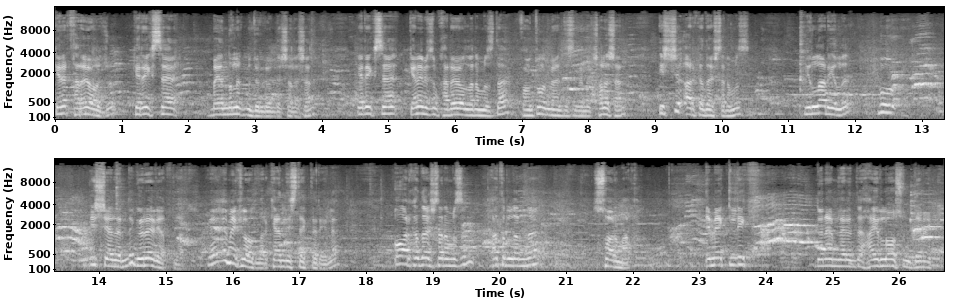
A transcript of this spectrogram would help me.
gerek karayolcu gerekse bayanırlık müdürlüğünde çalışan gerekse gene bizim karayollarımızda kontrol mühendisliğinde çalışan işçi arkadaşlarımız yıllar yılı bu iş yerlerinde görev yaptılar ve emekli oldular kendi istekleriyle. O arkadaşlarımızın hatırlarını sormak, emeklilik dönemlerinde hayırlı olsun demek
